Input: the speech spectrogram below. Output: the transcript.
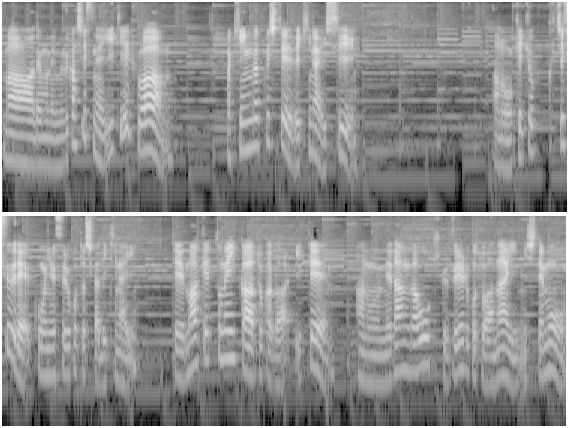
まあでもね、難しいですね。ETF は、ま、金額指定できないし、あの、結局口数で購入することしかできない。で、マーケットメーカーとかがいて、あの、値段が大きくずれることはないにしても、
